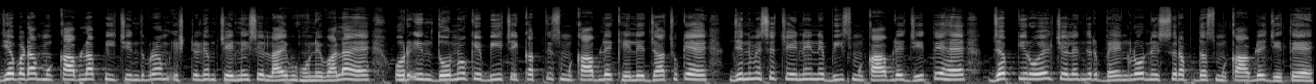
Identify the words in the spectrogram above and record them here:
यह बड़ा मुकाबला पी चिदम्बरम स्टेडियम चेन्नई से लाइव होने वाला है और इन दोनों के बीच इकतीस मुकाबले खेले जा चुके हैं, जिनमें से चेन्नई ने 20 मुकाबले जीते हैं, जबकि रॉयल चैलेंजर बेंगलोर ने सिर्फ़ 10 मुकाबले जीते हैं।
